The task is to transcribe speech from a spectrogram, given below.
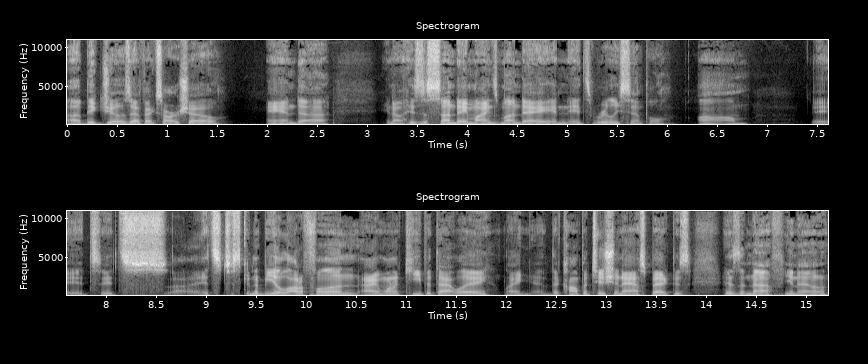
uh, Big Joe's FXR show, and uh, you know his is Sunday, mine's Monday, and it's really simple. Um, it's it's uh, it's just going to be a lot of fun. I want to keep it that way. Like the competition aspect is is enough. You know,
